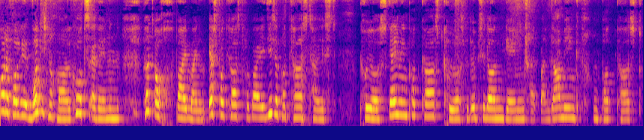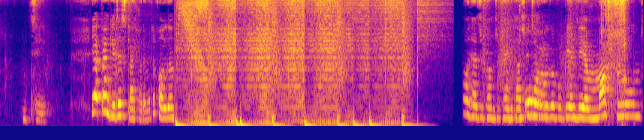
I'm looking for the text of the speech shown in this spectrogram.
vor der Folge wollte ich noch mal kurz erwähnen, hört auch bei meinem Erstpodcast vorbei. Dieser Podcast heißt Kryos Gaming Podcast. Kryos mit Y, Gaming schreibt man Gaming und Podcast mit C. Ja, dann geht es gleich weiter mit der Folge. Und herzlich willkommen zu Candy Cast. In dieser Folge probieren wir Mushrooms.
